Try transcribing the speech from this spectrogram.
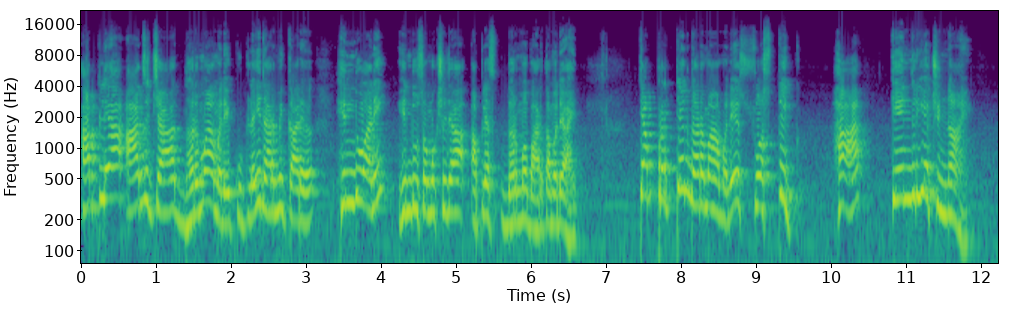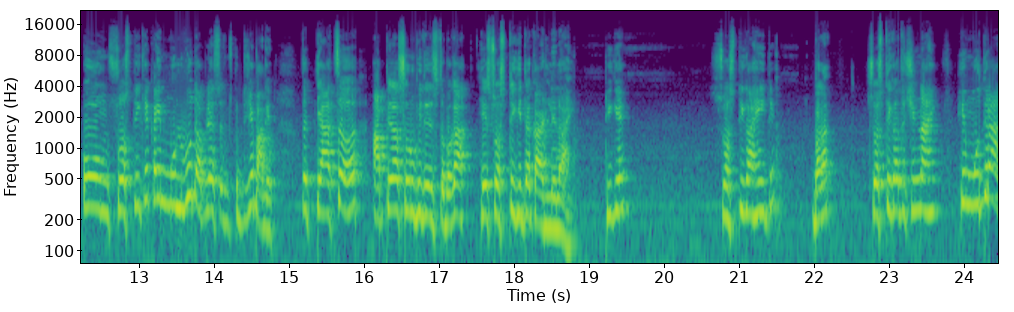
आपल्या आजच्या धर्मामध्ये कुठलंही धार्मिक कार्य हिंदू आणि हिंदू समक्ष ज्या आपल्या धर्म भारतामध्ये आहे त्या प्रत्येक धर्मामध्ये स्वस्तिक हा केंद्रीय चिन्ह आहे. ओम स्वस्तिक हे काही मूलभूत आपल्या संस्कृतीचे भाग आहेत. तर त्याचं आपल्याला स्वरूप इथे दिसतं. बघा हे स्वस्तिक इथं काढलेलं आहे. ठीक आहे? स्वस्तिक आहे इथे. बघा स्वस्तिकाचं चिन्ह आहे. ही मुद्रा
